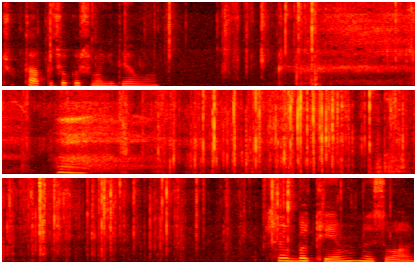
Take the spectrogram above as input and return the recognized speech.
Çok tatlı, çok hoşuma gidiyor bu. Bakayım nesi var.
